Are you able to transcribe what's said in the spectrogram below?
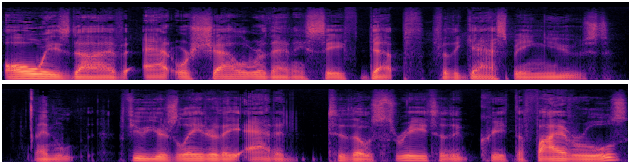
always dive at or shallower than a safe depth for the gas being used. And a few years later, they added to those three to the, create the five rules.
